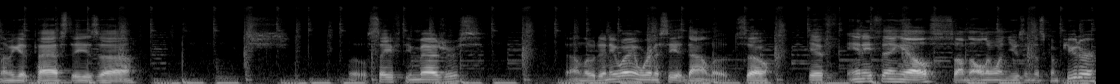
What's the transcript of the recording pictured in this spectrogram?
Let me get past these uh, little safety measures download anyway, and we're gonna see it download. So if anything else, so I'm the only one using this computer,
